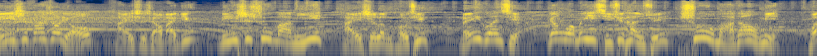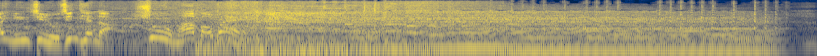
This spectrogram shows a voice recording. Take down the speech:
你是发烧友还是小白丁？你是数码迷还是愣头青？没关系，让我们一起去探寻数码的奥秘。欢迎进入今天的数码宝贝。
